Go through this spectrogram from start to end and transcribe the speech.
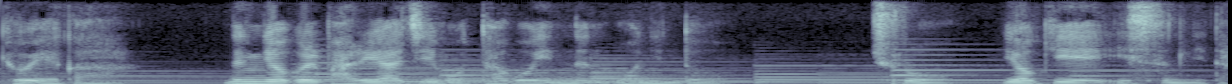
교회가 능력을 발휘하지 못하고 있는 원인도 주로 여기에 있습니다.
